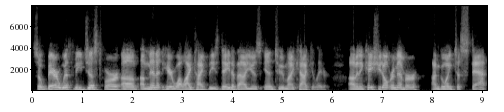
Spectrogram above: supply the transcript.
So bear with me just for um, a minute here while I type these data values into my calculator. Um, and in case you don't remember, I'm going to stat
